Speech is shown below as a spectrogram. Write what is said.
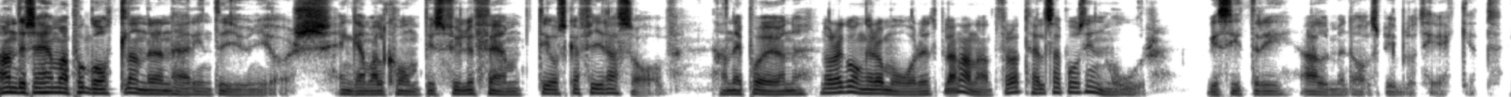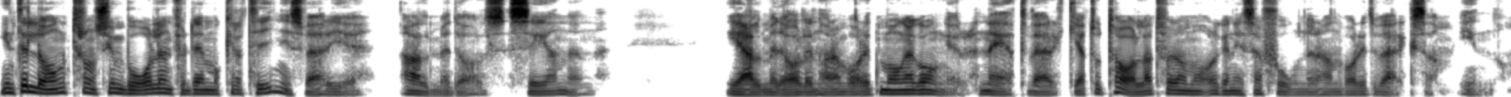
Anders är hemma på Gotland när den här intervjun görs. En gammal kompis fyller 50 och ska firas av. Han är på ön några gånger om året, bland annat för att hälsa på sin mor. Vi sitter i Almedalsbiblioteket. Inte långt från symbolen för demokratin i Sverige, Almedalsscenen. I Almedalen har han varit många gånger, nätverkat och talat för de organisationer han varit verksam inom.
